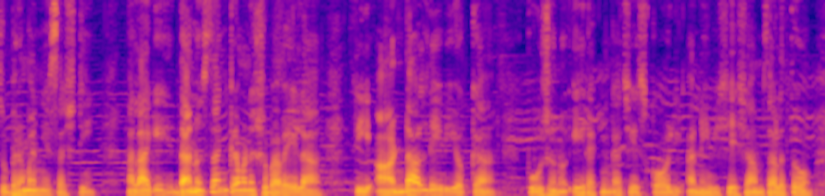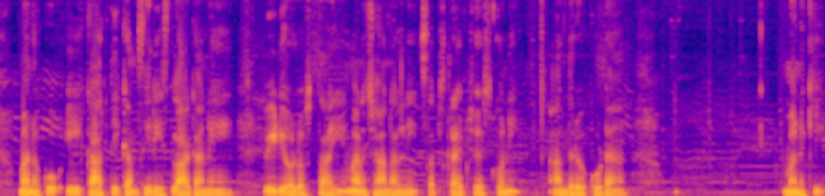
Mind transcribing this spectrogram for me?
సుబ్రహ్మణ్య షష్ఠి అలాగే ధను సంక్రమణ శుభవేళ శ్రీ ఆండాల్ దేవి యొక్క పూజను ఏ రకంగా చేసుకోవాలి అనే విశేషాంశాలతో మనకు ఈ కార్తీకం సిరీస్ లాగానే వీడియోలు వస్తాయి. మన ఛానల్ని సబ్స్క్రైబ్ చేసుకొని అందరూ కూడా మనకి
